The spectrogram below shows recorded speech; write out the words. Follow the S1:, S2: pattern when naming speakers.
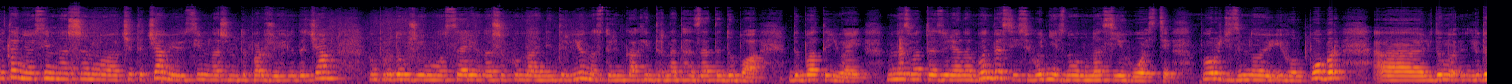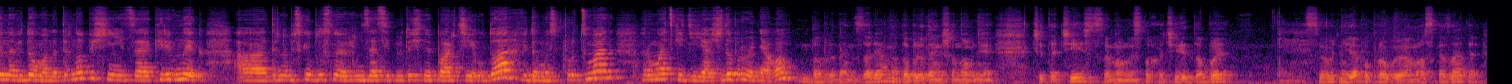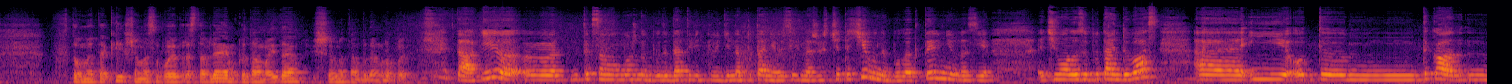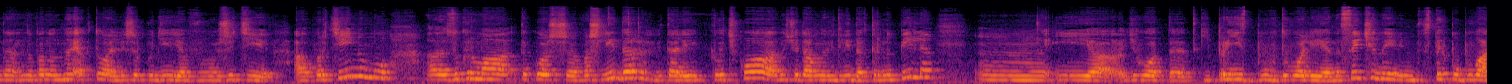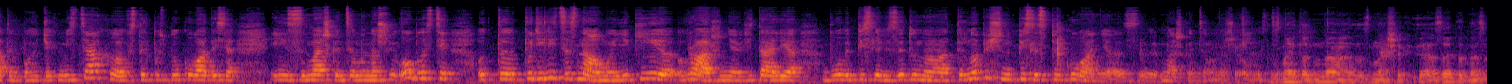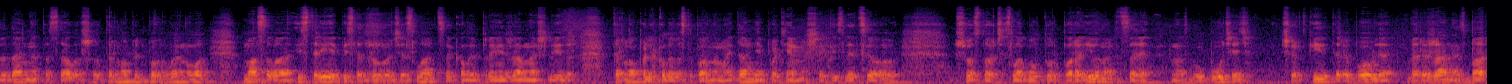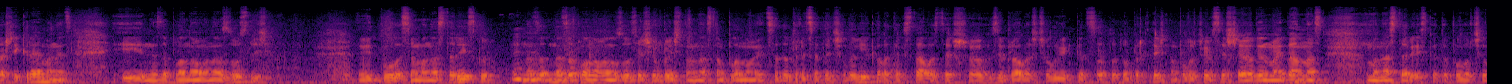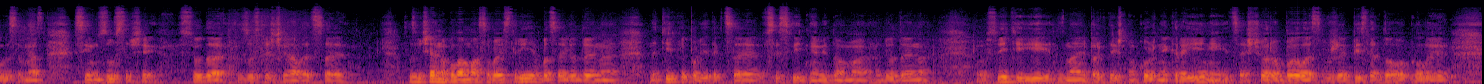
S1: Вітання усім нашим е, читачам і усім нашим тепер вже глядачам. Ми продовжуємо серію наших онлайн-інтерв'ю на сторінках інтернет-газети Доба Доба.ua. Мене звати Зоряна Биндес і сьогодні знову у нас є гості. Поруч зі мною Ігор Побер, е, людина відома на Тернопільщині. Це керівник е, Тернопільської обласної організації політичної партії Удар, відомий спортсмен, громадський діяч. Доброго дня вам.
S2: Добрий день, Зоряна, добрий день, шановні читачі, шановні слухачі доби. Сьогодні я попробую вам розказати, хто ми такі, що ми собою представляємо, куди ми йдемо і що ми там будемо робити.
S1: Так, і е, так само можна буде дати відповіді на питання усіх наших читачів. Вони були активні. У нас є чимало запитань до вас. Е, і от ем, така, напевно, найактуальніша подія в житті е, партійному. Е, зокрема, також ваш лідер Віталій Кличко нещодавно відвідав Тернопілля. І його такий приїзд був доволі насичений. Він встиг побувати в багатьох місцях, встиг поспілкуватися із мешканцями нашої області. От поділіться з нами, які враження Віталія були після візиту на Тернопільщину, після спілкування з мешканцями нашої області.
S2: Знаєте, одна з наших газет, одне з видань написало, що Тернопіль поглинула масова істерія після другого числа. Це коли приїжджав наш лідер в Тернополі, коли виступав на Майдані. Потім ще після цього 6 числа був тур по районах. Це у нас був Бучач, Чортків, Теребовля, Бережанець, Бараш і Кременець. І незапланована зустріч відбулася в Монастириську. На, за- на заплановану зустріч обично у нас там планується до 30 чоловік, але так сталося, що зібралось чоловік 500. Тобто практично вийшов ще один майдан у нас в Монастириську. То вийшло в нас сім зустрічей. Всюди зустрічали це. Це, звичайно, була масова істерія, бо це людина не тільки політик, це всесвітня відома людина у світі, її знають практично в кожній країні. І це, що робилось вже після того, коли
